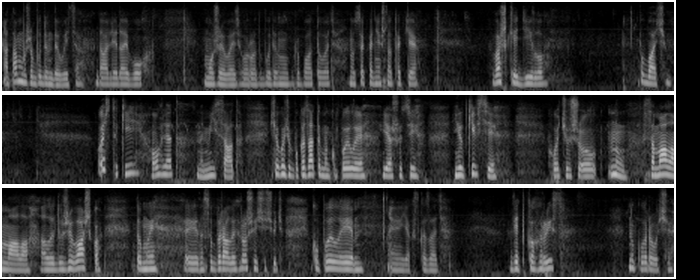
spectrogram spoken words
А там вже будемо дивитися. Далі, дай Бог. Може, весь город будемо обрабатувати. Ну, це, звісно, таке важке діло. Побачимо. Ось такий огляд на мій сад. Ще хочу показати, ми купили, я ж оці гілки всі. Хочу, що ну, сама ламала, але дуже важко. То ми е, насобирали грошей чуть-чуть. Купили, е, як сказати, веткогриз. Ну, коротше,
